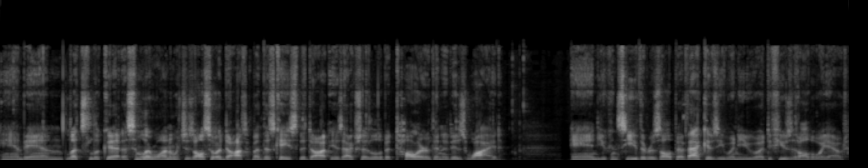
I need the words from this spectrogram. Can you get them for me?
And then let's look at a similar one, which is also a dot, but in this case the dot is actually a little bit taller than it is wide. And you can see the result that that gives you when you uh, diffuse it all the way out.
